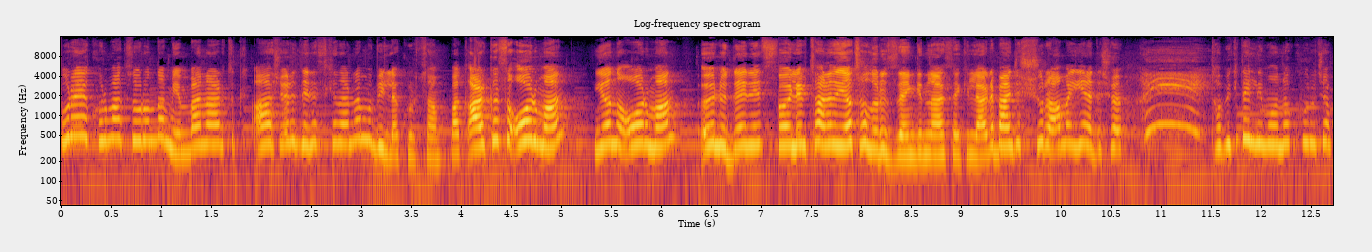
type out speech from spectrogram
Buraya kurmak zorunda mıyım? Ben artık aa şöyle deniz kenarına mı villa kursam? Bak arkası orman. Yanı orman, önü deniz. Böyle bir tane de yat alırız zenginler sekillerde. Bence şura ama yine de şöyle... Hii, tabii ki de limana kuracağım.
